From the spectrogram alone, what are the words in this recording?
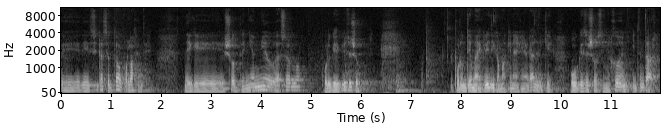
eh, de ser aceptado por la gente, de que yo tenía miedo de hacerlo, porque, qué sé yo, por un tema de crítica más que nada en general, de que, o uh, qué sé yo, si me joden, intentar.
